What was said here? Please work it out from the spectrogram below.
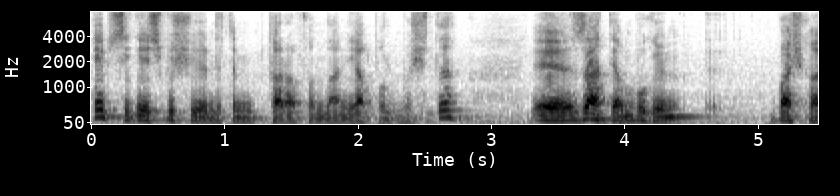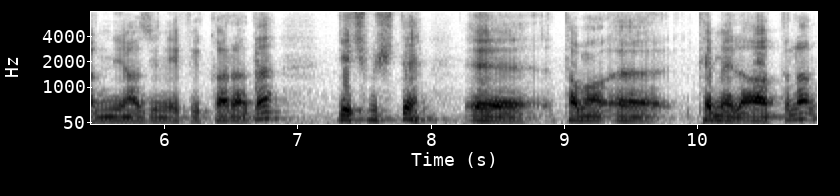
Hepsi geçmiş yönetim tarafından yapılmıştı. E, zaten bugün Başkan Niyazi Nefi Kara da geçmişte e, tamam e, temeli atılan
